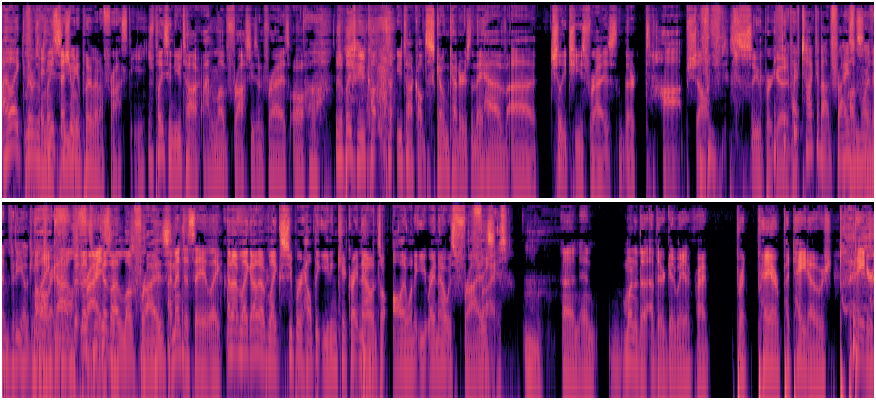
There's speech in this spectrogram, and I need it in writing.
I like. There was a And place, especially in, when you put them in a frosty. there's a place in Utah. I love frosties and fries. Oh, Oh, there's a place in Utah, Utah called Scone Cutters, and they have uh, chili cheese fries. They're top shelf, super I think good. we've talked about fries Also- more than video games Oh my right god, now. that's Fries because I love fries. I meant to say like and I'm like on a like super healthy eating kick right now, and so all I want to eat right now is fries. Fries. Mm. and and one of the other good ways to pre- prepare potatoes, potatoes,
